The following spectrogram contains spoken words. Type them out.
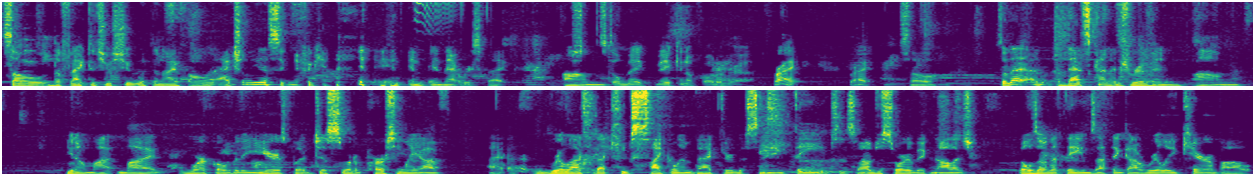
So the fact that you shoot with an iPhone actually is significant in, in, in that respect. Um, Still make making a photograph. Right, right. So, so that that's kind of driven, um, you know, my my work over the years. But just sort of personally, I've I realized that I keep cycling back through the same themes, and so I'll just sort of acknowledge those are the themes I think I really care about,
